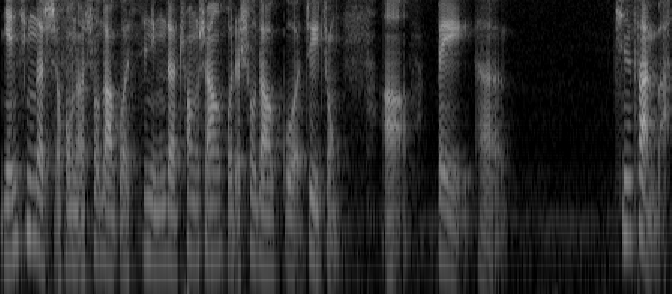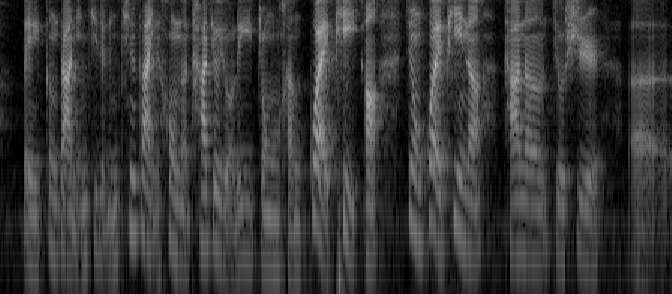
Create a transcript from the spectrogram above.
年轻的时候呢，受到过心灵的创伤，或者受到过这种啊被呃侵犯吧。被更大年纪的人侵犯以后呢，他就有了一种很怪癖啊。这种怪癖呢，他呢就是呃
